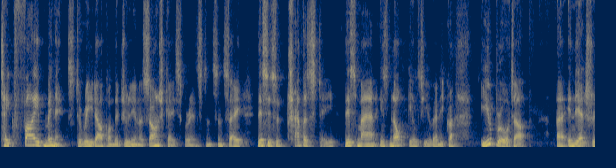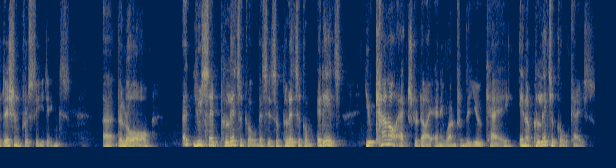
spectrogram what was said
take five minutes to read up on the Julian Assange case, for instance, and say, this is a travesty. This man is not guilty of any crime. You brought up uh, in the extradition proceedings uh, the law And you said political. This is a political. It is. You cannot extradite anyone from the UK in a political case.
